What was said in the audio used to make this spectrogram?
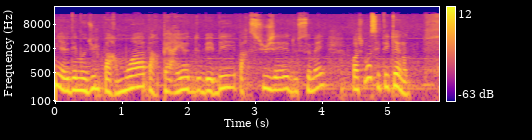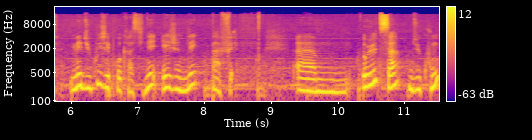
Il y avait des modules par mois, par période de bébé, par sujet de sommeil. Franchement, c'était canon. Mais du coup, j'ai procrastiné et je ne l'ai pas fait. Euh, au lieu de ça, du coup,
